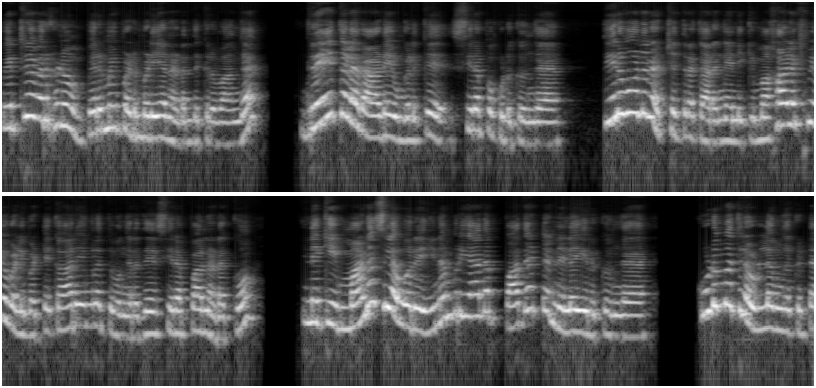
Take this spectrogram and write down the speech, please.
பெற்றவர்களும் பெருமைப்படும்படியாக நடந்துக்கிருவாங்க. கிரே கலர் ஆடை உங்களுக்கு சிறப்பு கொடுக்குங்க. திருவோண நட்சத்திரக்காரங்க இன்னைக்கு மகாலட்சுமியை வழிபட்டு காரியங்களை துவங்குறது சிறப்பாக நடக்கும். இன்னைக்கு மனசில் ஒரு இனம் புரியாத பதட்ட நிலை இருக்குங்க. குடும்பத்தில் உள்ளவங்க கிட்ட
